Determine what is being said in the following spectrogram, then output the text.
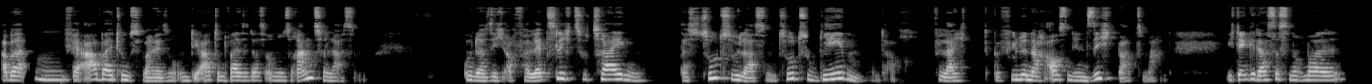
Aber mhm. die Verarbeitungsweise und die Art und Weise, das an uns ranzulassen oder sich auch verletzlich zu zeigen, das zuzulassen, zuzugeben und auch vielleicht Gefühle nach außen hin sichtbar zu machen. Ich denke, das ist nochmal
